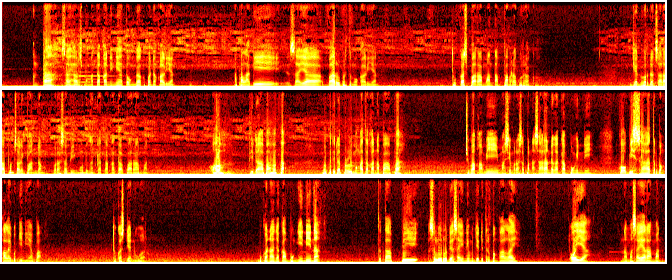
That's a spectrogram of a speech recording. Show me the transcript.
Entah saya harus mengatakan ini atau enggak kepada kalian. Apalagi saya baru bertemu kalian. Tukas Pak Rahman tampak ragu-ragu. Januar dan Sarah pun saling pandang, merasa bingung dengan kata-kata Pak Rahman. Oh, tidak apa-apa Pak. Bapak tidak perlu mengatakan apa-apa. Cuma kami masih merasa penasaran dengan kampung ini. Kok bisa terbengkalai begini ya Pak? Tukas Januar. Bukan hanya kampung ini nak, tetapi seluruh desa ini menjadi terbengkalai. Oh iya, Nama saya Rahman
